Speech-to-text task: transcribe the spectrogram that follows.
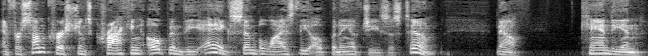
And for some Christians, cracking open the egg symbolized the opening of Jesus' tomb. Now, candy and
